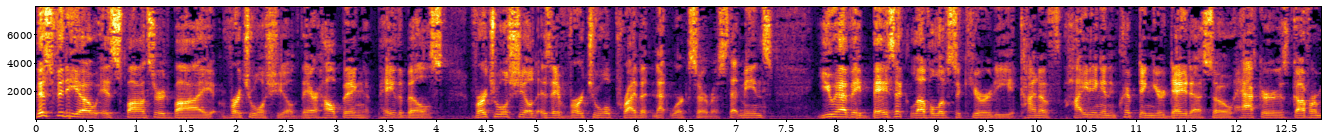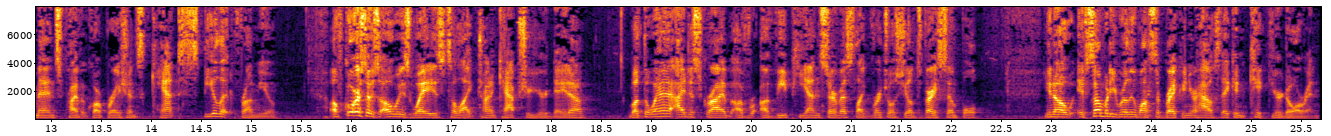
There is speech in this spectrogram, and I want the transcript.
This video is sponsored by Virtual Shield. They're helping pay the bills. Virtual Shield is a virtual private network service. That means you have a basic level of security, kind of hiding and encrypting your data so hackers, governments, private corporations can't steal it from you. Of course, there's always ways to like try and capture your data, but the way I describe a, a VPN service like Virtual Shield is very simple. You know, if somebody really wants to break in your house, they can kick your door in.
